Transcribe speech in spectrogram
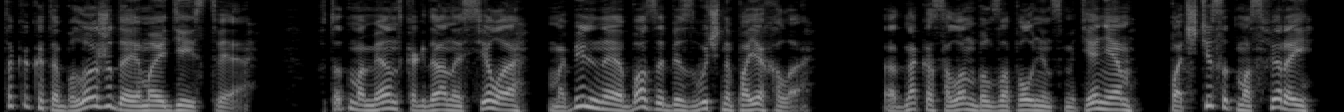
так как это было ожидаемое действие. В тот момент, когда она села, мобильная база беззвучно поехала. Однако салон был заполнен смятением, почти с атмосферой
